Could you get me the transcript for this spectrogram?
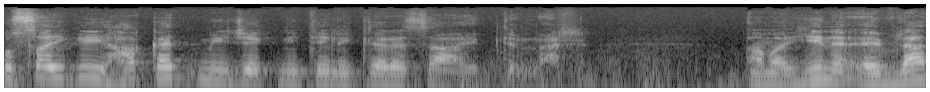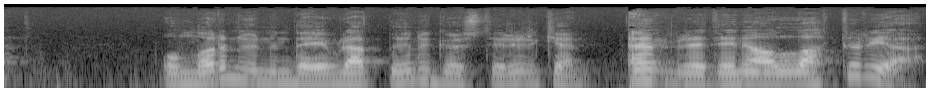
o saygıyı hak etmeyecek niteliklere sahiptirler. Ama yine evlat onların önünde evlatlığını gösterirken emredeni Allah'tır ya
